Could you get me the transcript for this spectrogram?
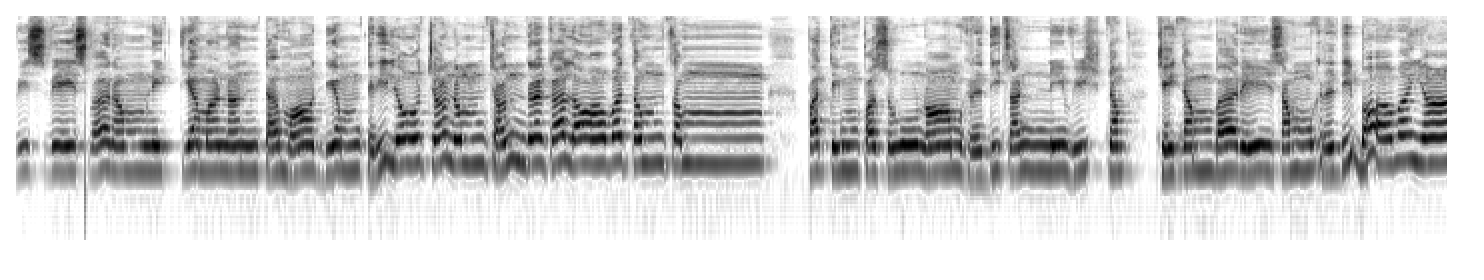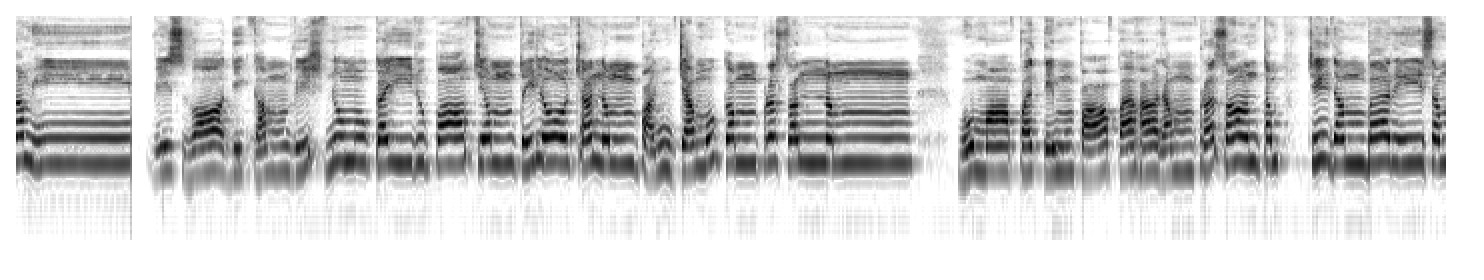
विश्वेश्वरं नित्यमनन्तमाद्यं त्रिलोचनं चन्द्रकलावतंसं पतिं पशूनां हृदि सन्निविष्टं चिदम्बरेशं हृदि भावयामि। विश्वादिकं विष्णुमुखैरुपाच्यं त्रिलोचनं पञ्चमुखं प्रसन्नम् उमापतिं पापहरं प्रशान्तं चिदम्बरेशं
